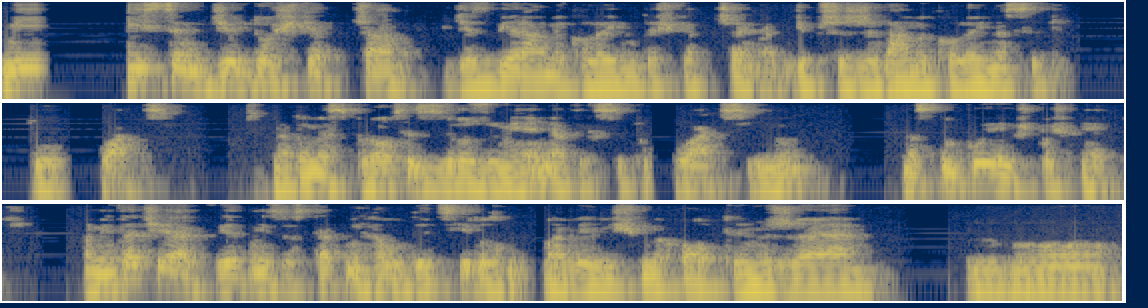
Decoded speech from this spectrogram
miejscem, gdzie doświadczamy, gdzie zbieramy kolejne doświadczenia, gdzie przeżywamy kolejne sytuacje. Natomiast proces zrozumienia tych sytuacji następuje już po śmierci. Pamiętacie, jak w jednej z ostatnich audycji rozmawialiśmy o tym, że, no,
